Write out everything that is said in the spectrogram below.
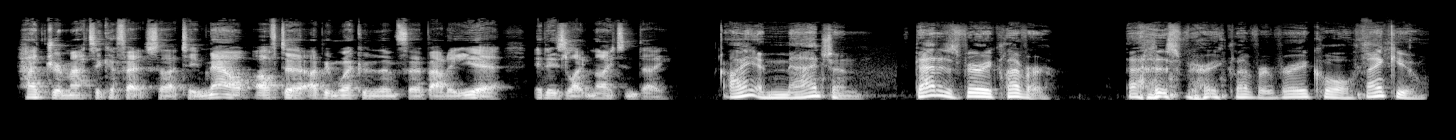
had dramatic effects to that team. Now, after I've been working with them for about a year, it is like night and day. I imagine. That is very clever. That is very clever. Very cool. Thank you.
